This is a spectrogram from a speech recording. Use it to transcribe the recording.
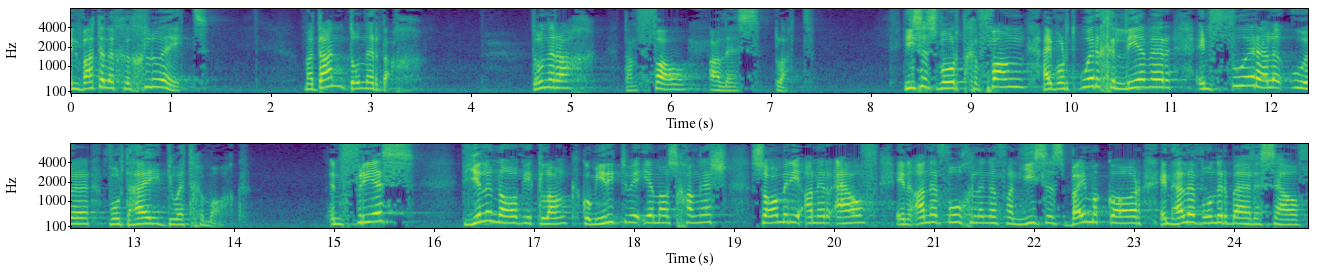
en wat hulle geglo het. Maar dan donderdag. Donderdag dan val alles plat. Jesus word gevang, hy word oorgelewer en voor hulle oë word hy doodgemaak. In vrees die hele naweek lank kom hierdie twee Emmausgangers saam met die ander 11 en ander volgelinge van Jesus bymekaar en hulle wonder by hulle self,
